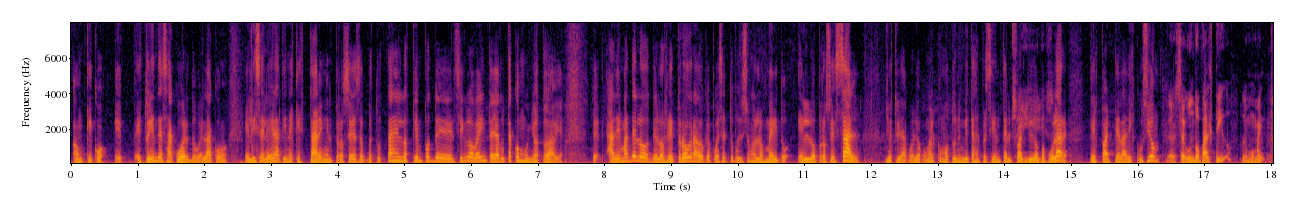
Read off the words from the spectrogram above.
aunque eh, estoy en desacuerdo, ¿verdad? Con él dice tiene que estar en el proceso, pues tú estás en los tiempos del siglo XX, ya tú estás con Muñoz todavía. De- además de lo, de lo retrógrado que puede ser tu posición en los méritos, en lo procesal, yo estoy de acuerdo con él, como tú no invitas al presidente del Sí, Partido sí. Popular, que es parte de la discusión. El segundo partido, de momento.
